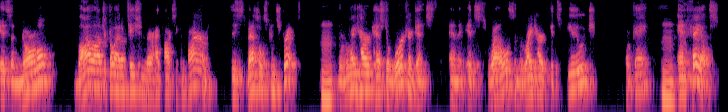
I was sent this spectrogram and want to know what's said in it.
it's a normal biological adaptation to their hypoxic environment. These vessels constrict. Mm. The right heart has to work against, and it swells, and the right heart gets huge, okay, mm. and fails.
